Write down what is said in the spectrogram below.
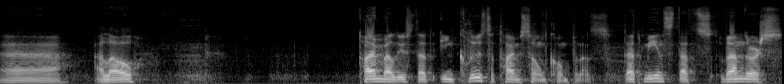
uh, allow time values that includes the time zone components. That means that vendors,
